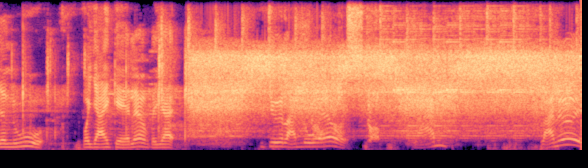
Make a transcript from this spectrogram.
จะรู้ว่ายายแก่แล้วแต่ยายเจอหลานดูแล้ว หลาน หลานเอ้ย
